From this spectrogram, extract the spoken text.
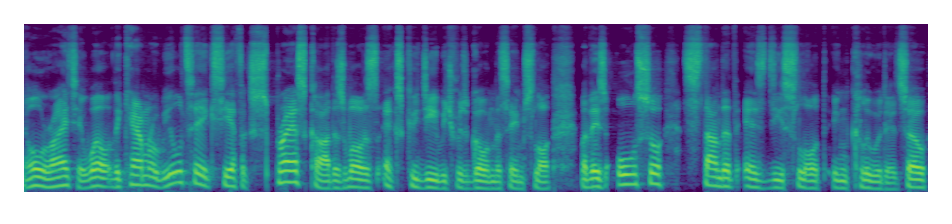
Alrighty, well, the camera will take CF Express card as well as XQD, which would go in the same slot, but there's also standard SD slot included. So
